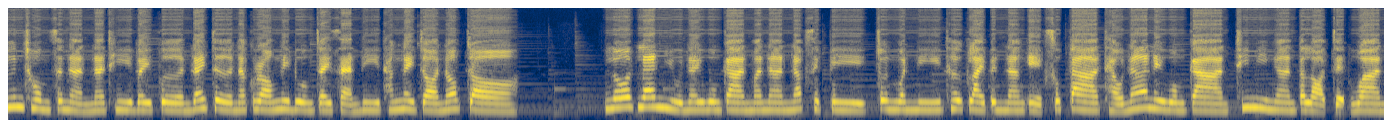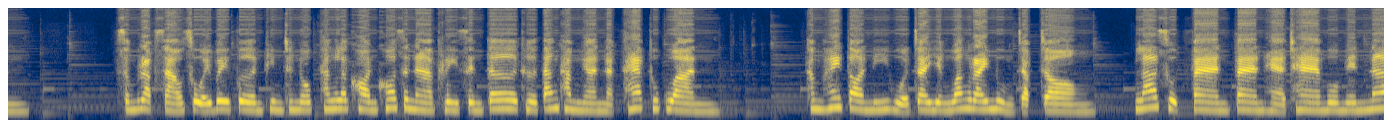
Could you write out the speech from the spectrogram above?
ื่นชมสนั่นนาทีใบเฟิร์นได้เจอนักร้องในดวงใจแสนดีทั้งในจอนอกจอ โลดแล่นอยู่ในวงการมานานนับสิบปี จนวันนี้เธอกลายเป็นนางเอกซุปตาแถวหน้าในวงการที่มีงานตลอดเจ็ดวันสำหรับสาวสวยใบเฟิร์นพิมชนกทั้งละครโฆษณาพรีเซนเตอร์เธอตั้งทำงานหนักแทบทุกวันทำให้ตอนนี้หัวใจยังว่างไร้หนุ่มจับจอง ล่าสุดแฟนแฟนแห่แชร์โมเมนต์น่า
